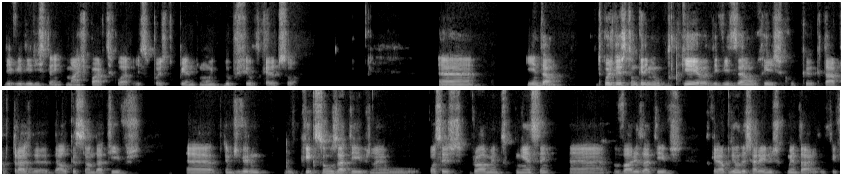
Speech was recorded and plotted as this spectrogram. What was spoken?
dividir isto em mais partes, claro. Isso depois depende muito do perfil de cada pessoa. Uh, e então, depois deste um bocadinho o porquê, a divisão, o risco que, que está por trás da, da alocação de ativos, uh, podemos ver um, o que é que são os ativos. Não é? o, vocês provavelmente conhecem uh, vários ativos calhar podiam deixar aí nos comentários, tipo,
